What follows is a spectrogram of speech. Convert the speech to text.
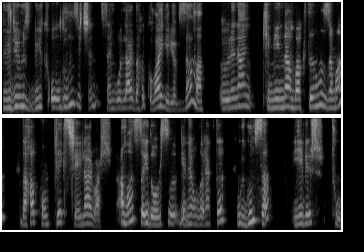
büyüdüğümüz, büyük olduğumuz için semboller daha kolay geliyor bize ama öğrenen kimliğinden baktığımız zaman daha kompleks şeyler var. Ama sayı doğrusu genel olarak da uygunsa iyi bir tool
